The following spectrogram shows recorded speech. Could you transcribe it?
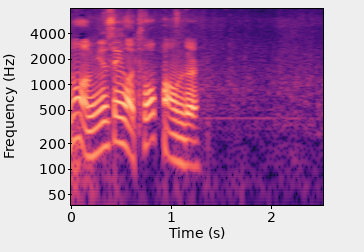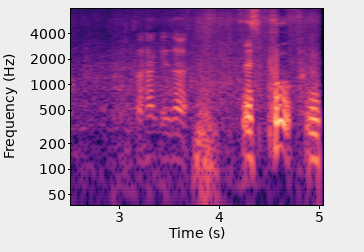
No, I'm using a 12 pounder. What the heck is that? It's poop. 이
